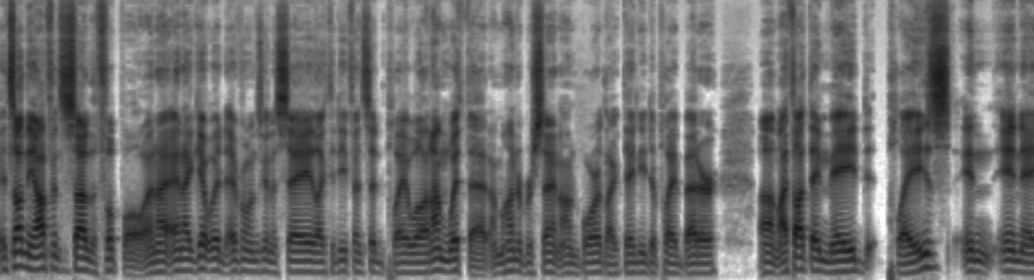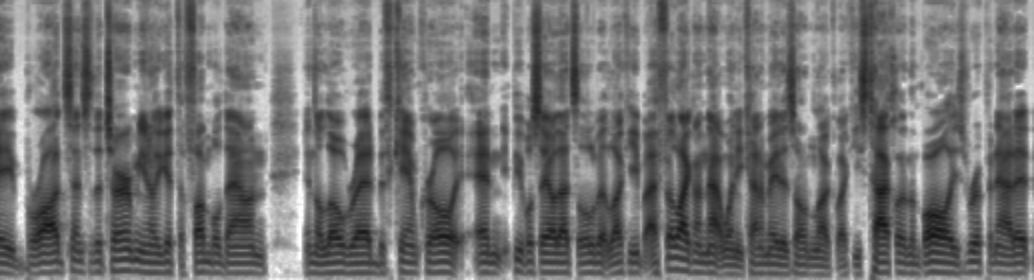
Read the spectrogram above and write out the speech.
it's on the offensive side of the football, and I and I get what everyone's going to say. Like the defense didn't play well, and I'm with that. I'm 100 percent on board. Like they need to play better. Um, I thought they made plays in in a broad sense of the term. You know, you get the fumble down in the low red with Kam Curl, and people say, "Oh, that's a little bit lucky." But I feel like on that one, he kind of made his own luck. Like he's tackling the ball, he's ripping at it.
